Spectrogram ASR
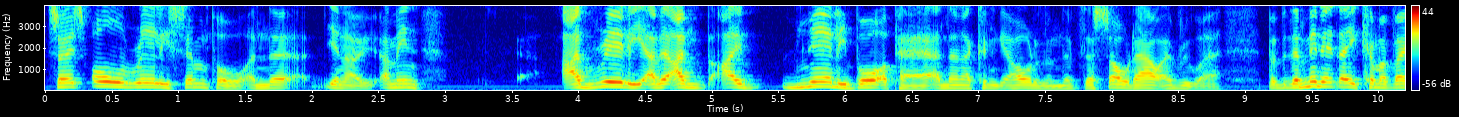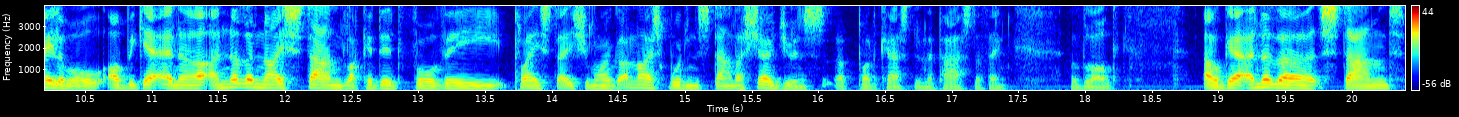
So it's all really simple and the you know I mean I really, I mean, I'm, I nearly bought a pair and then I couldn't get hold of them. They're, they're sold out everywhere. But the minute they come available, I'll be getting a, another nice stand like I did for the PlayStation one. I got a nice wooden stand. I showed you in a podcast in the past, I think, a vlog. I'll get another stand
